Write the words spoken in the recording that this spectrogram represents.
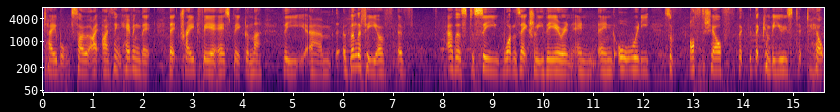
tabled. So I, I think having that that trade fair aspect and the the um, ability of, of others to see what is actually there and, and, and already sort of off the shelf that, that can be used to, to help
